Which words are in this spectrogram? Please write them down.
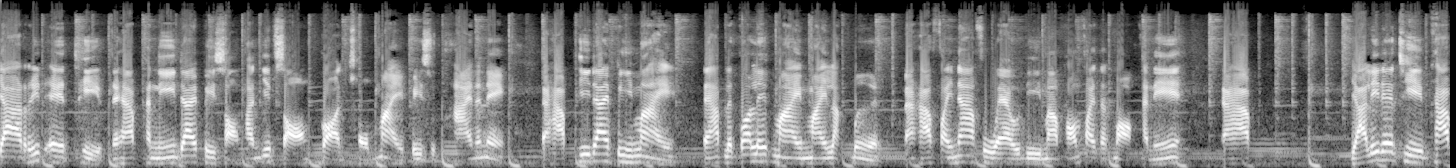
Yaris a t i v นะครับคันนี้ได้ปี 2022 ก่อนโฉมใหม่ปีสุดท้ายนั่นเองนะครับที่ได้ปีใหม่นะครับแล้วก็เลขไมล์ไมล์หลักหมื่นนะครับไฟหน้า Full LED มาพร้อมไฟตัดหมอกคันนี้นะครับยาริเดทีฟครับ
